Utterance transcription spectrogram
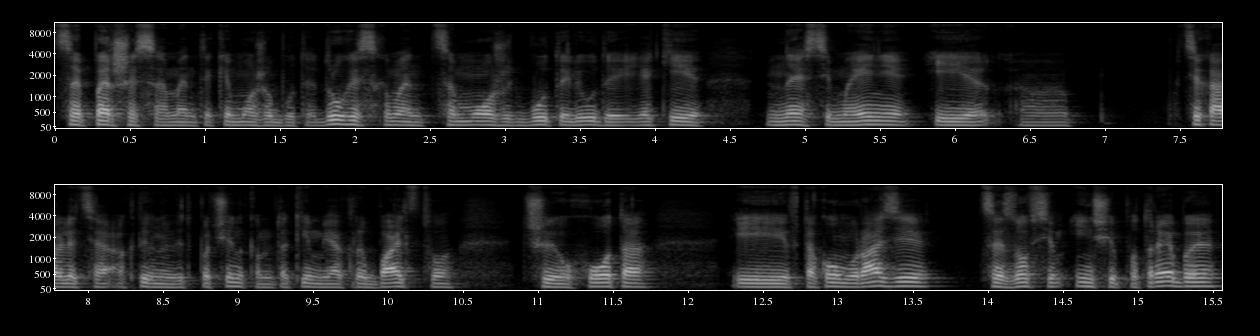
Це перший сегмент, який може бути. Другий сегмент це можуть бути люди, які не сімейні і е, цікавляться активним відпочинком, таким як рибальство чи охота. І в такому разі це зовсім інші потреби.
